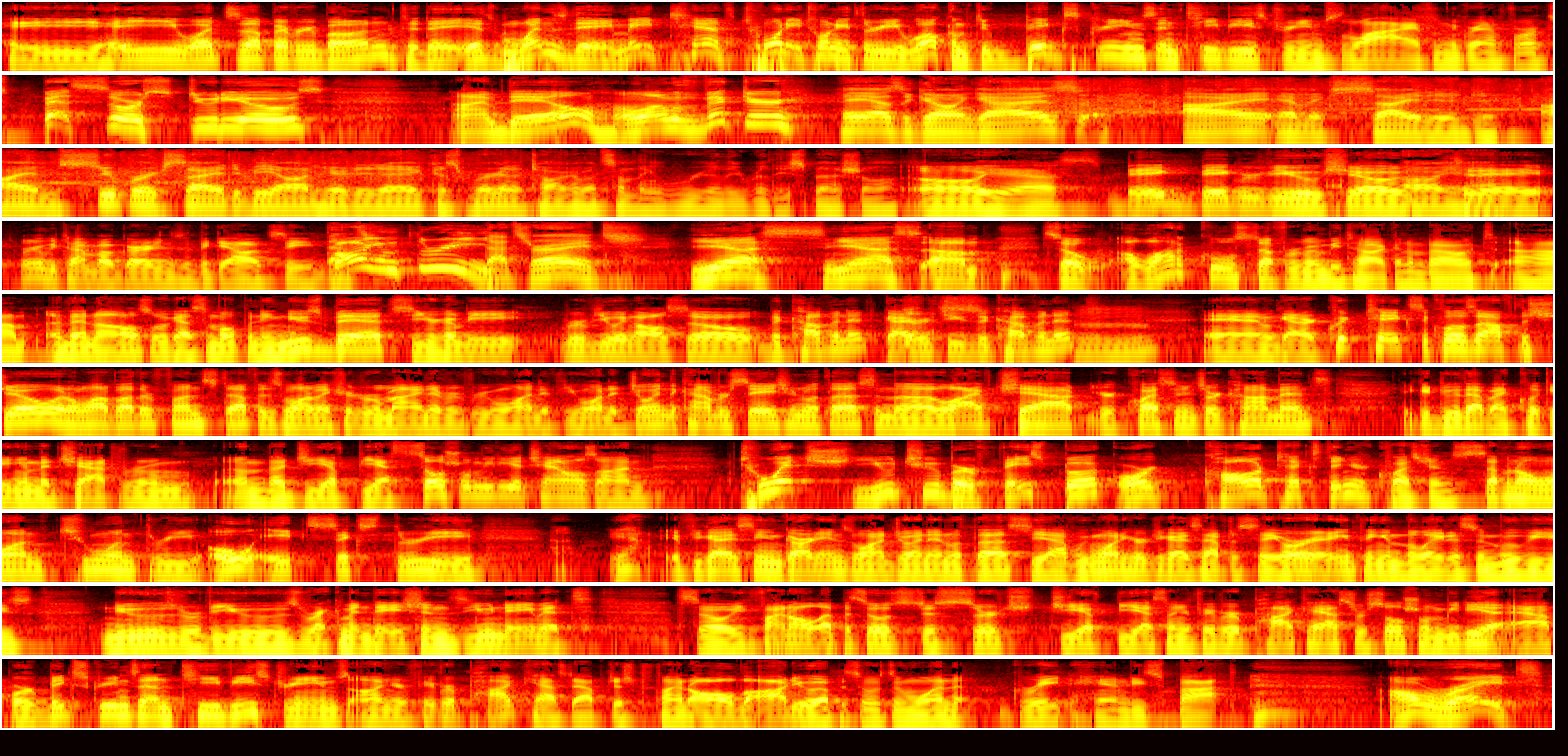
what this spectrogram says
Hey, hey, what's up, everyone? Today is Wednesday, May 10th, 2023. Welcome to Big Screens and TV Streams live from the Grand Forks Best Source Studios. I'm Dale, along with Victor. Hey, how's it going, guys? I am excited. I am super excited to be on here today because we're going to talk about something really, really special. Oh, yes. Big, big review show Oh, yeah. today. We're going to be talking about Guardians of the Galaxy Volume 3. That's right. Yes, yes. Um, so a lot of cool stuff we're going to be talking about, um, and then also we got some opening news bits. You're going to be reviewing also the Covenant, Guy Yes. Ritchie's The Covenant, and we got our quick takes to close off the show, and a lot of other fun stuff. I just want to make sure to remind everyone if you want to join the conversation with us in the live chat, your questions or comments, you can do that by clicking in the chat room on the GFBS social media channels on Twitch, YouTube, or Facebook, or call or text in your questions 701 213 0863. Yeah, if you guys seen Guardians, want to join in with us, yeah, we want to hear what you guys have to say, or anything in the latest in movies, news, reviews, recommendations, you name it. So you can find all episodes, just search GFBS on your favorite podcast or social media app, or Big Screens on TV streams on your favorite podcast app, just to find all the audio episodes in one great handy spot. All right.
